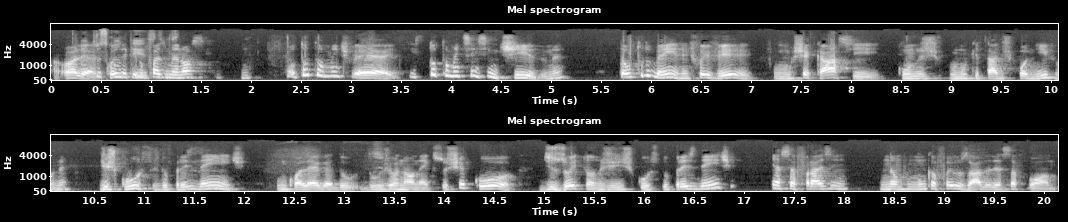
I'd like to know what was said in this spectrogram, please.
olha, Outros coisa contextos. que não faz o menor. Totalmente, é, totalmente sem sentido, né? Então, tudo bem, a gente foi ver, vamos checar se, com, no que está disponível, né? Discursos do presidente, um colega do, do jornal Nexo checou, 18 anos de discurso do presidente, e essa frase não, nunca foi usada dessa forma.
